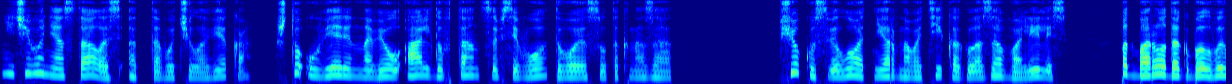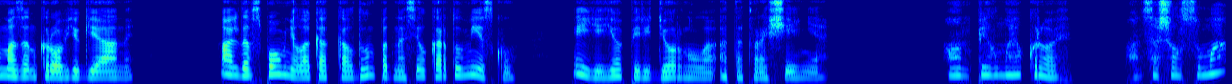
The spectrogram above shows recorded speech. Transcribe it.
Ничего не осталось от того человека, что уверенно вел Альду в танце всего двое суток назад. Щеку свело от нервного тика, глаза ввалились, подбородок был вымазан кровью Гианы. Альда вспомнила, как колдун подносил карту миску, и ее передернуло от отвращения. «Он пил мою кровь», он сошел с ума?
